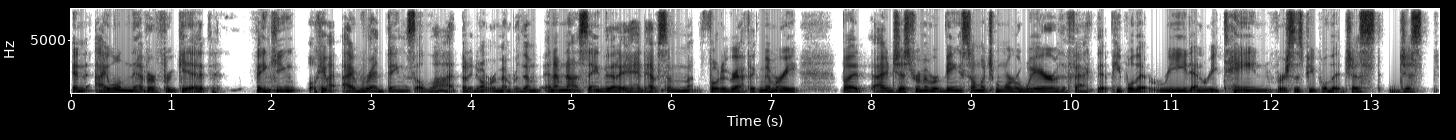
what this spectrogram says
And I will never forget thinking, okay, I've read things a lot, but I don't remember them. And I'm not saying that I had have some photographic memory, but I just remember being so much more aware of the fact that people that read and retain versus people that just just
